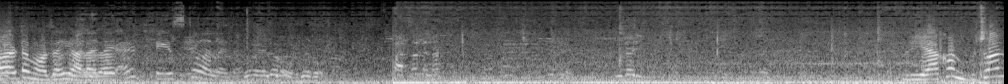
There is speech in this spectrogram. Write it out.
খাওয়াটা মজাই আলাদা। আর টেস্টও আলাদা। রিয়া এখন ভীষণ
